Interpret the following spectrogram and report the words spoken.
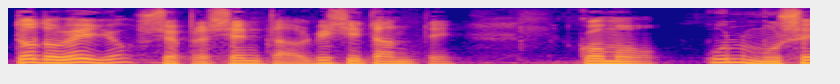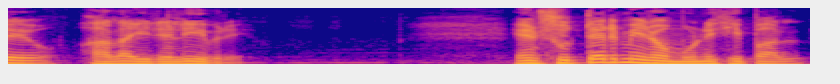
Todo ello se presenta al visitante como un museo al aire libre. En su término municipal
